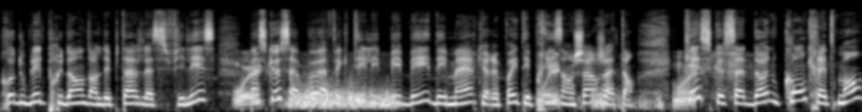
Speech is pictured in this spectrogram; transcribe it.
Redoubler de prudence dans le dépistage de la syphilis parce que ça peut affecter les bébés des mères qui n'auraient pas été prises en charge à temps. Qu'est-ce que ça donne concrètement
